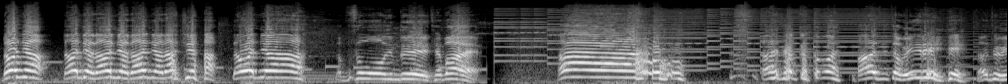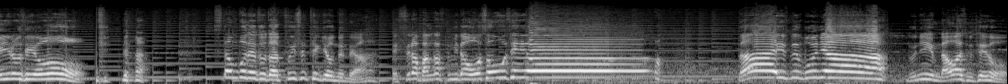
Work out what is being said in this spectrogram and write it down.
나왔냐 나왔냐 나왔냐 나왔냐 나왔냐 나왔냐 나 무서워 님들 제발 아, 아 잠깐만 아 진짜 왜 이래 나한테 왜 이러세요 진짜 지난번에도 나 트위스택이었는데 아 에스라 반갑습니다 어서오세요 나이스 뭐냐 누님 나와주세요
